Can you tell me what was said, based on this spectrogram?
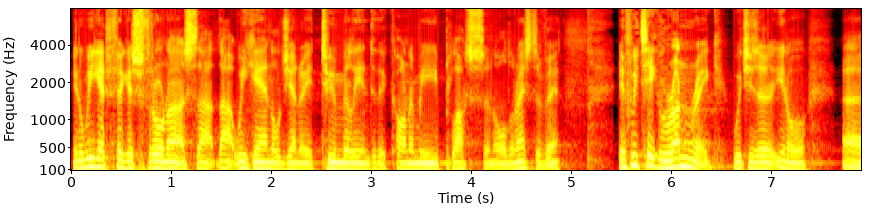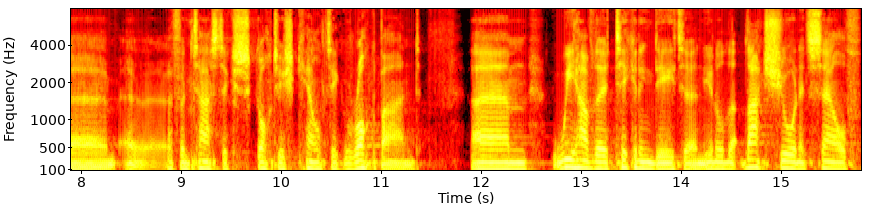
you know, we get figures thrown at us that that weekend will generate two million to the economy plus and all the rest of it. If we take Runrig, which is a you know um, a, a fantastic Scottish Celtic rock band, um, we have their ticketing data, and you know that that show in itself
